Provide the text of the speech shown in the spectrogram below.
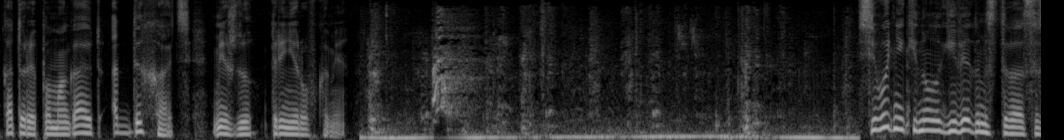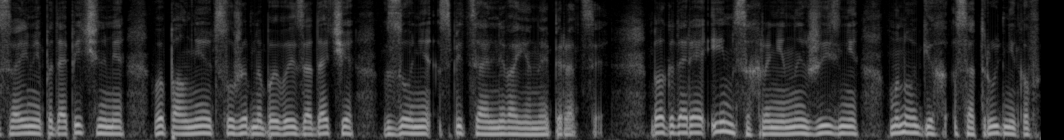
которые помогают отдыхать между тренировками. Сегодня кинологи ведомства со своими подопечными выполняют служебно-боевые задачи в зоне специальной военной операции. Благодаря им сохранены жизни многих сотрудников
